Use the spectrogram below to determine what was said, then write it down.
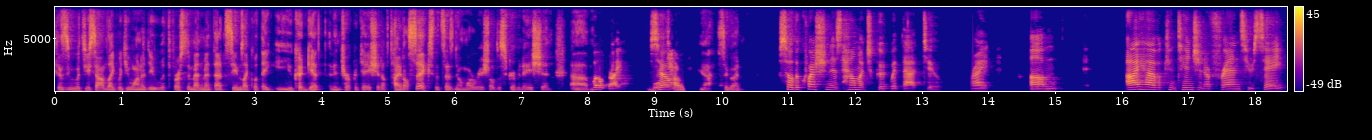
Because what you sound like what you want to do with First Amendment, that seems like what they you could get an interpretation of Title VI that says no more racial discrimination. Um, well, right. So how, yeah. So go ahead. So the question is, how much good would that do? Right. Um, I have a contingent of friends who say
